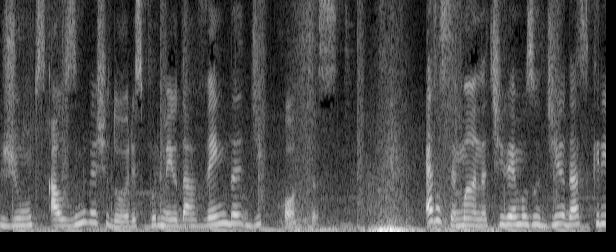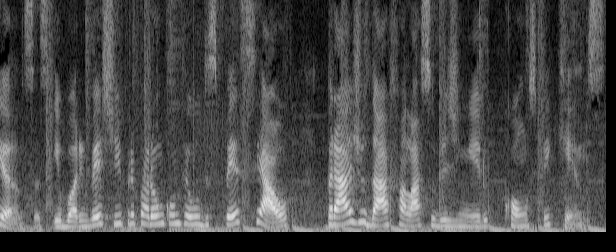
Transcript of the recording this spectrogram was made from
juntos aos investidores por meio da venda de cotas. Essa semana tivemos o Dia das Crianças e o Bora Investir preparou um conteúdo especial para ajudar a falar sobre dinheiro com os pequenos.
